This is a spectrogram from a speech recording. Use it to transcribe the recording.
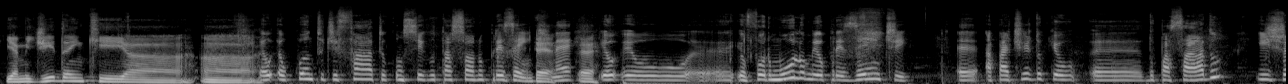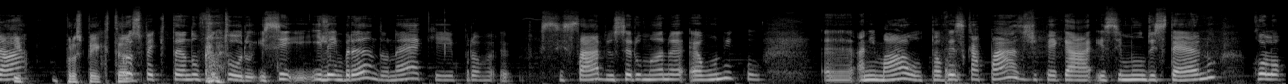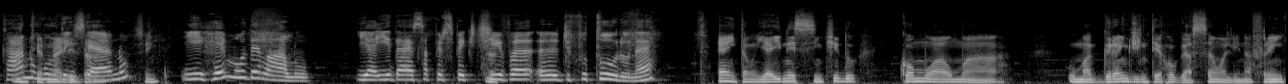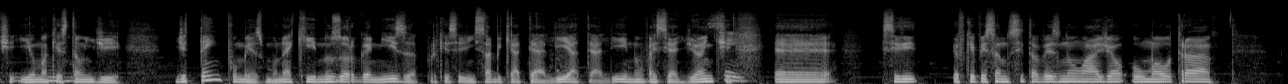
E à medida em que a. a... É, é, o quanto de fato eu consigo estar só no presente, é, né? É. Eu, eu, eh, eu formulo o meu presente é, a partir do que eu, é, do passado e já prospectando. prospectando um futuro. e, se, e lembrando né, que se sabe, o ser humano é, é o único é, animal, talvez capaz de pegar esse mundo externo, colocar no mundo interno sim. e remodelá-lo. E aí dar essa perspectiva é. de futuro, né? É, então, e aí nesse sentido, como há uma, uma grande interrogação ali na frente e uma uhum. questão de de tempo mesmo, né? Que nos organiza, porque se a gente sabe que até ali, até ali, não vai ser adiante. É, se eu fiquei pensando se talvez não haja uma outra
